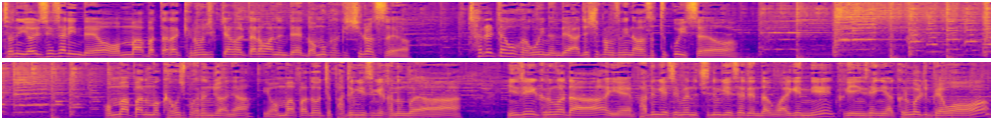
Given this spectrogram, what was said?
저는 13살인데요. 엄마, 아빠 따라 결혼식장을 따라왔는데 너무 가기 싫었어요. 차를 타고 가고 있는데 아저씨 방송에 나와서 듣고 있어요. 엄마, 아빠는 뭐 가고 싶어 가는 줄 아냐? 이 엄마, 아빠도 저 받은 게 있으니까 가는 거야. 인생이 그런 거다. 예, 받은 게 있으면 주는 게 있어야 된다고. 알겠니? 그게 인생이야. 그런 걸 좀 배워.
